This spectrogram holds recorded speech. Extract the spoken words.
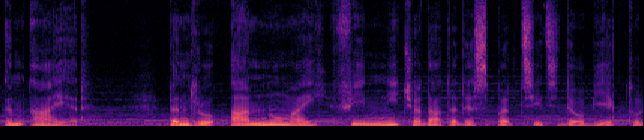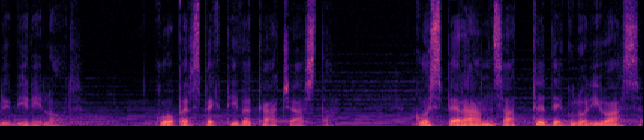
în aer, pentru a nu mai fi niciodată despărțiți de obiectul iubirilor. Cu o perspectivă ca aceasta, cu o speranță atât de glorioasă,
